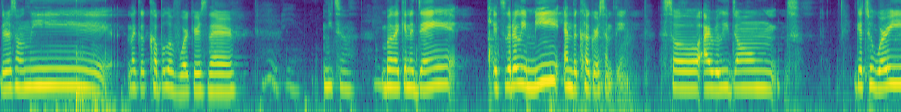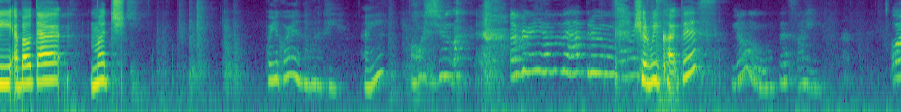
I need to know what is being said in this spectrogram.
There's only like a couple of workers there. Me too. But like in a day, it's literally me and the cook or something. So I really don't get to worry about that much. Where are you going? I wanna pee. Ahí? Oh shoot! I forgot you have a Should we cut this? No, that's funny. Or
